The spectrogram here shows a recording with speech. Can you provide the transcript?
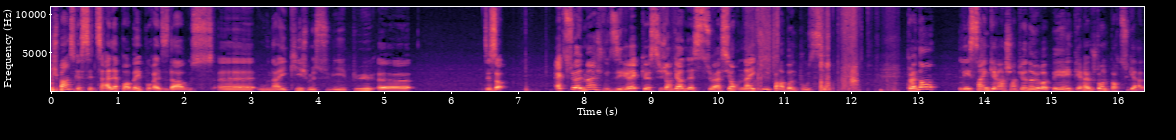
Je pense que ça allait pas bien pour Adidas euh, ou Nike, je me souviens plus. C'est ça. Actuellement, je vous dirais que si je regarde la situation, Nike n'est pas en bonne position. Prenons les cinq grands championnats européens, puis rajoutons le Portugal.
